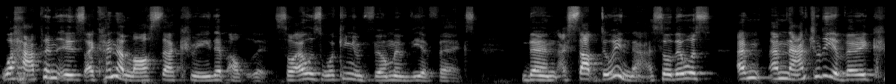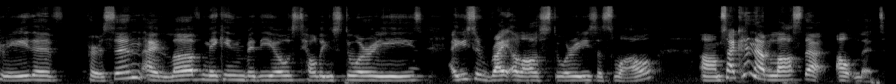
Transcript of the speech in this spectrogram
what happened is I kind of lost that creative outlet. So I was working in film and VFX. Then I stopped doing that. So there was I'm I'm naturally a very creative person. I love making videos, telling stories. I used to write a lot of stories as well. Um, so I kind of lost that outlet.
